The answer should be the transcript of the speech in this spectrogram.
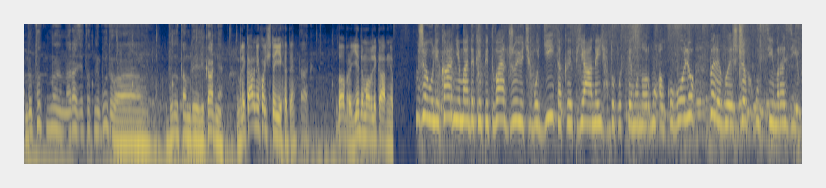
Ну тут на- наразі тут не буду, а буду там, де лікарня. В лікарню хочете їхати? Так. Добре, їдемо в лікарню. Вже у лікарні медики підтверджують, водій таки п'яний. Допустиму норму алкоголю перевищив у сім разів.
